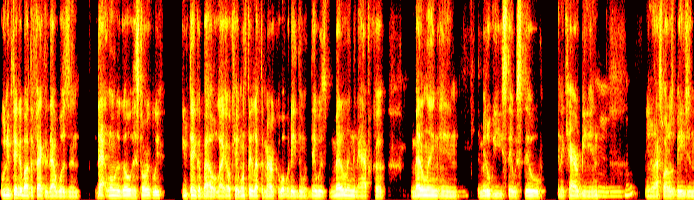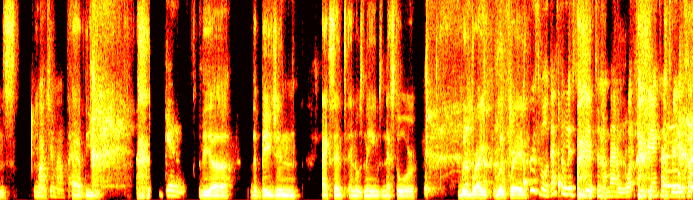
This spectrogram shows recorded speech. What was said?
when you think about the fact that that wasn't that long ago historically, you think about like, okay, once they left America, what were they doing? They was meddling in Africa, meddling in the Middle East. They were still in the Caribbean. Mhm. You know, that's why those Bajans, you know, your mouth. have the Get them. the uh the Bajan accent and those names Nestor, Wilbright, Wilfred, First of all, that's the list you give to no matter what Caribbean country you talk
